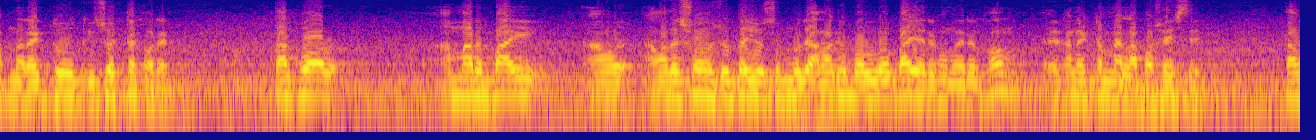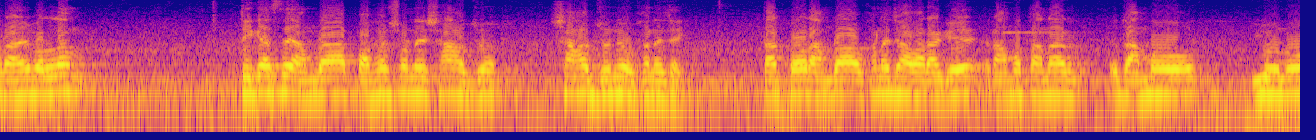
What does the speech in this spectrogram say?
আপনারা একটু কিছু একটা করেন। তারপর আমার ভাই আমাদের সহযোদ্ধা ইউসুফ নুরি আমাকে বলল, ভাই, এরকম এরকম। এখানে একটা মেলা বসাইছে। তারপর আমি বললাম, ঠিক আছে, আমরা প্রশাসনের সাহায্য সাহায্য নিয়ে ওখানে যাই। তারপর আমরা ওখানে যাওয়ার আগে রামতানার রাম ইউনো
